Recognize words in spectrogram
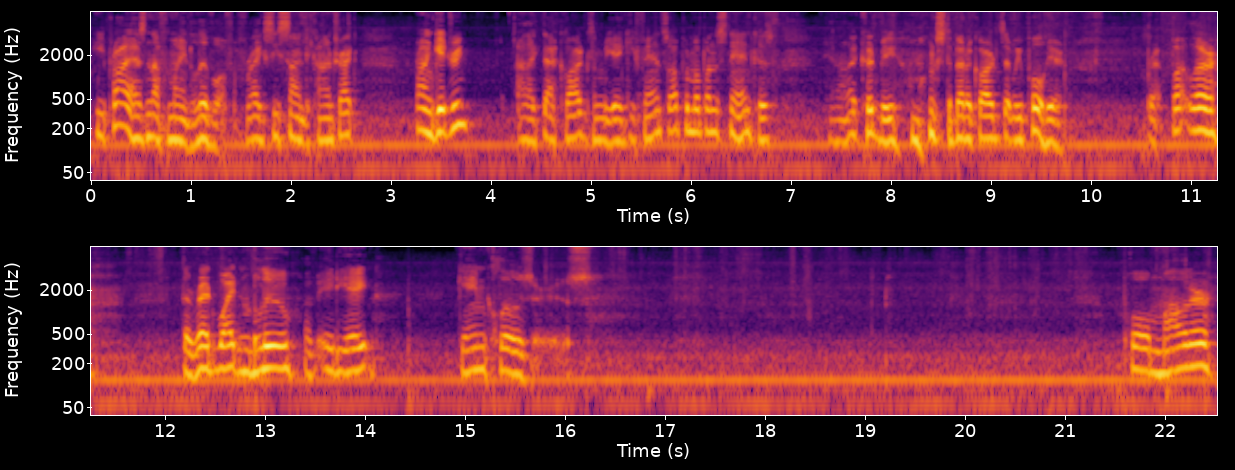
He probably has enough money to live off of, right? Because he signed a contract. Ron Guidry, I like that card because I'm a Yankee fan, so I'll put him up on the stand because you know that could be amongst the better cards that we pull here. Brett Butler, the red, white, and blue of 88 game closers. Paul Molitor,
